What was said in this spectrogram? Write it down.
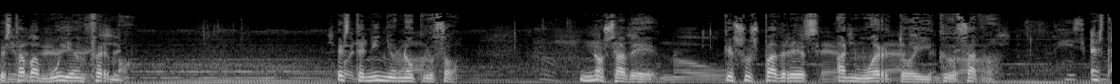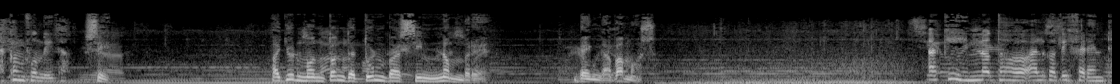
Estaba muy enfermo. Este niño no cruzó. No sabe que sus padres han muerto y cruzado. Está confundido. Sí. Hay un montón de tumbas sin nombre. Venga, vamos. Aquí noto algo diferente.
